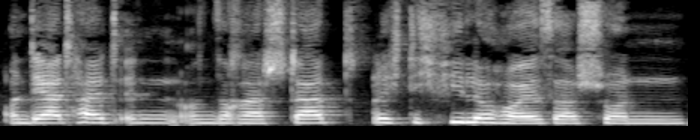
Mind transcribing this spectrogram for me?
und der hat halt in unserer Stadt richtig viele Häuser schon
